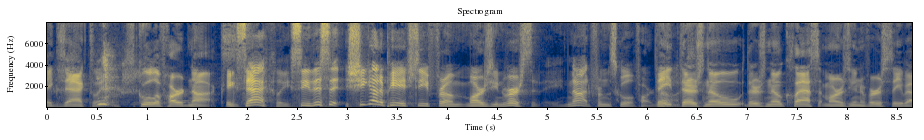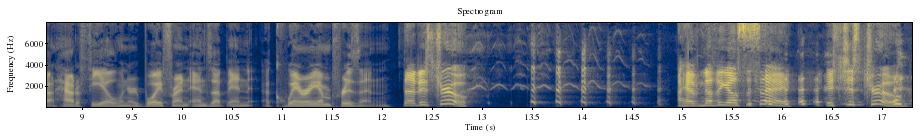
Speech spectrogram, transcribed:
Exactly. School of Hard Knocks. Exactly. See, this is she got a PhD from Mars University, not from the School of Hard They, Knocks. there's no there's no class at Mars University about how to feel when your boyfriend ends up in aquarium prison. That is true. I have nothing else to say. It's just true.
